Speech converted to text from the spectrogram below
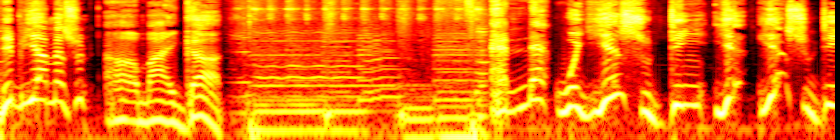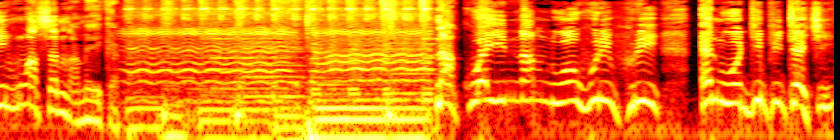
De bia mɛ so oh my god. Ɛnɛ wɔ yesu din yesu din ho asɛm na meka. Na koa yi nam na wɔhurihuri ɛne wɔdi peter akyi.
